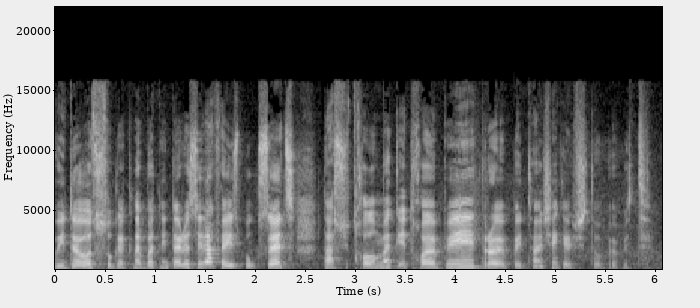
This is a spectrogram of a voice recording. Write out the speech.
ვიდეოც, თუ გექნებათ ინტერესი და Facebook-ზეც დასვით ხოლმე კითხვები, დროებით, მაშინ გეშტობებით.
